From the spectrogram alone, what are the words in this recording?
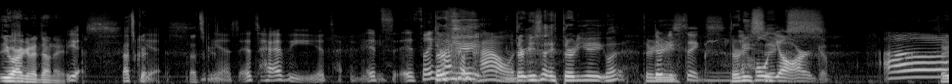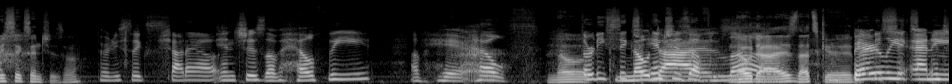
you are gonna donate. Yes, That's good. Yes, That's good. Yes, it's heavy. It's heavy. It's it's like half a 38, pound. 30, you say 38, what? 38? 36, a 36? whole yard. Ah, 36 inches, huh? 36 shout out inches of healthy of hair. health. No, Thirty six No inches dyes. of No love. no dyes. That's good. barely 36 any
